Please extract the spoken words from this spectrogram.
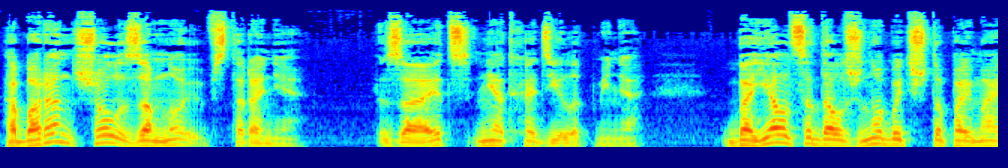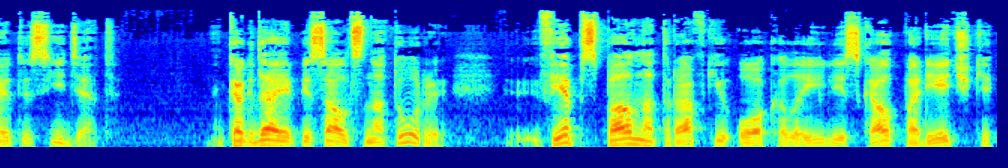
а баран шел за мной в стороне. Заяц не отходил от меня. Боялся, должно быть, что поймают и съедят. Когда я писал с натуры, Феб спал на травке около или искал по речке,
